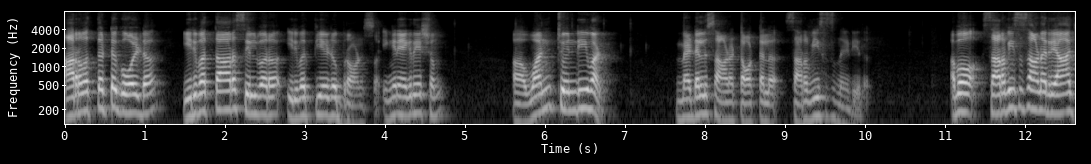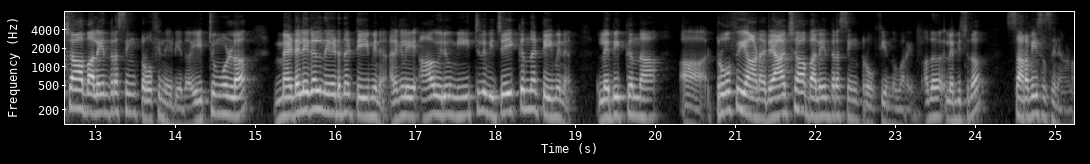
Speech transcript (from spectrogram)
അറുപത്തെട്ട് ഗോൾഡ് ഇരുപത്തി ആറ് സിൽവർ ഇരുപത്തിയേഴ് ബ്രോൺസ് ഇങ്ങനെ ഏകദേശം വൺ ട്വന്റി വൺ മെഡൽസ് ആണ് ടോട്ടൽ സർവീസസ് നേടിയത്. അപ്പോൾ സർവീസസ് ആണ് രാജ ബലേന്ദ്ര സിംഗ് ട്രോഫി നേടിയത്. ഏറ്റവും കൂടുതൽ മെഡലുകൾ നേടുന്ന ടീമിന് അല്ലെങ്കിൽ ആ ഒരു മീറ്റിൽ വിജയിക്കുന്ന ടീമിന് ലഭിക്കുന്ന ട്രോഫിയാണ് രാജ ബലേന്ദ്ര സിംഗ് ട്രോഫി എന്ന് പറയുന്നത്. അത് ലഭിച്ചത് സർവീസസിനാണ്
